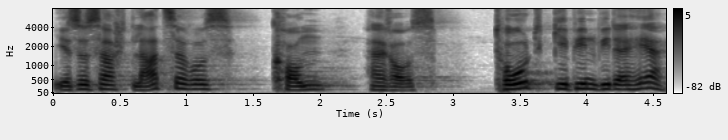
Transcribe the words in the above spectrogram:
Jesus sagt, Lazarus, komm heraus. Tod, gib ihn wieder her.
